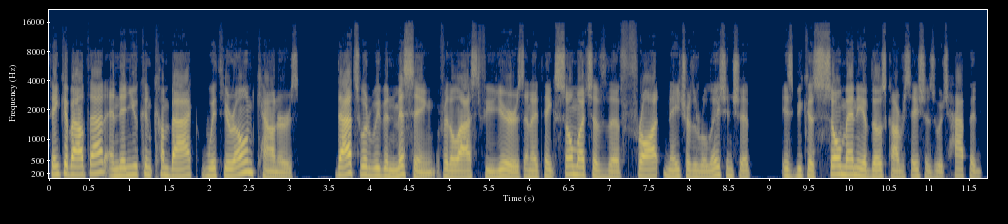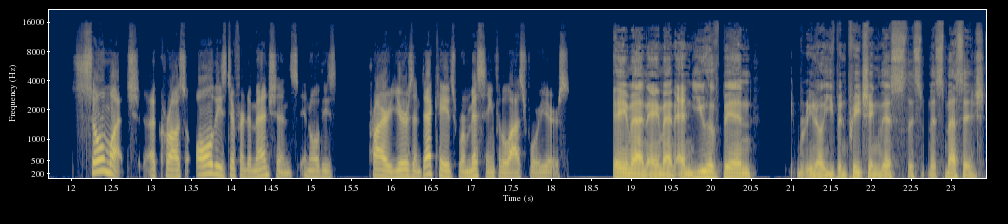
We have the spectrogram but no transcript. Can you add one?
think about that, and then you can come back with your own counters. That's what we've been missing for the last few years. And I think so much of the fraught nature of the relationship is because so many of those conversations, which happened so much across all these different dimensions in all these prior years and decades, were missing for the last four years. Amen, amen. And you have been, you know, you've been preaching this this this message.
